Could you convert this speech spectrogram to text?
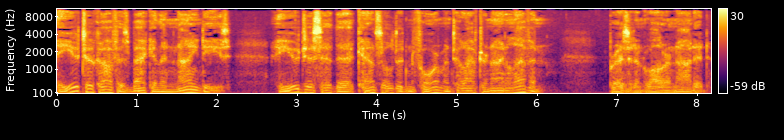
You took office back in the 90s. You just said the council didn't form until after 9 11. President Waller nodded.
